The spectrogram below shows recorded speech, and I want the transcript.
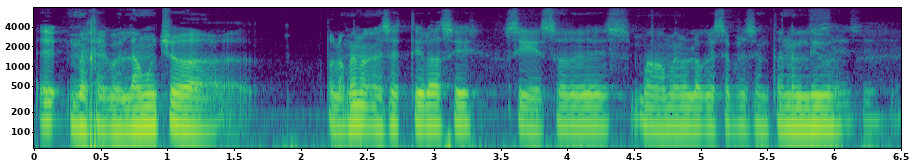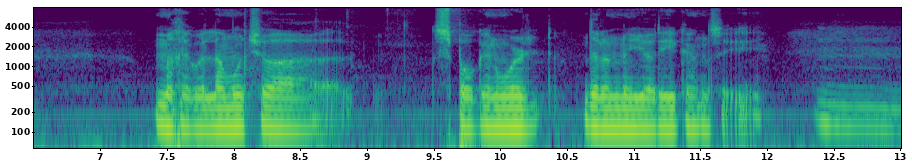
Eh, me recuerda mucho a Por lo menos ese estilo así. Sí, eso es más o menos lo que se presenta en el libro. Sí, sí, sí. Me recuerda mucho a spoken word de los New Yorkers y, Mm,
